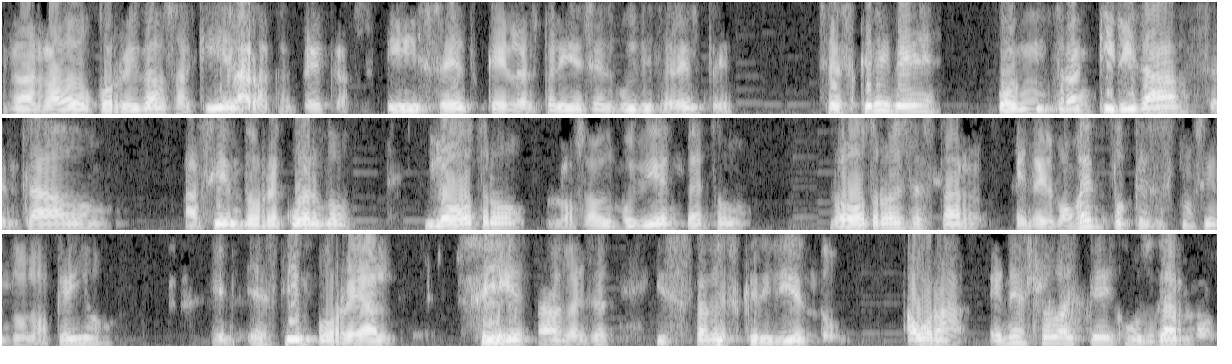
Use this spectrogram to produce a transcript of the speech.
narrado corridas aquí Claro. en Zacatecas, y sé que la experiencia es muy diferente. Se escribe con tranquilidad, sentado, haciendo recuerdo, y lo otro, lo sabes muy bien, Beto, lo otro es estar en el momento que se está haciendo aquello, en- es tiempo real. Ahí está la escena, y se está describiendo. Ahora, en esto hay que juzgarnos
